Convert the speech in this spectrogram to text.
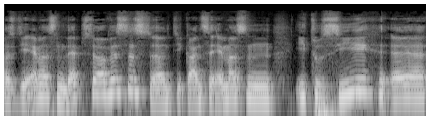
also die Amazon Web Services, äh, die ganze Amazon E2C äh,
